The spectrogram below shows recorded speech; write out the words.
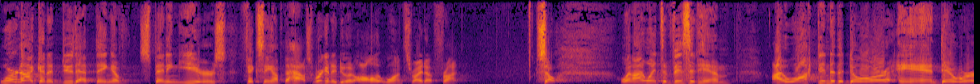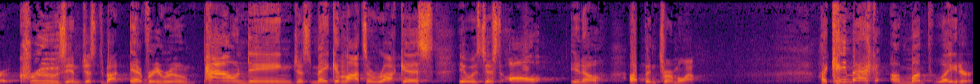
we're not going to do that thing of spending years fixing up the house. We're going to do it all at once, right up front. So when I went to visit him, I walked into the door and there were crews in just about every room, pounding, just making lots of ruckus. It was just all, you know, up in turmoil. I came back a month later.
